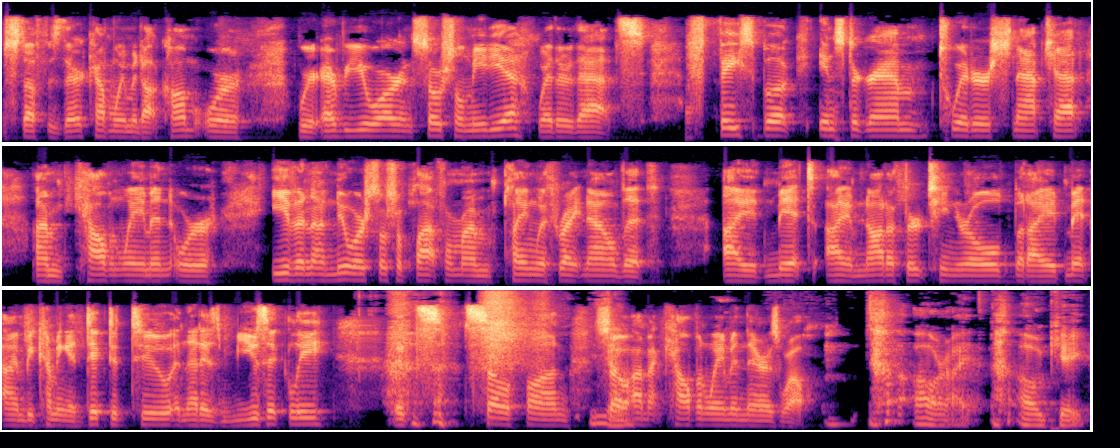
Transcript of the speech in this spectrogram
stuff is there, calvinwayman.com, or wherever you are in social media, whether that's Facebook, Instagram, Twitter, Snapchat. I'm Calvin Wayman, or even a newer social platform I'm playing with right now that I admit I am not a 13 year old, but I admit I'm becoming addicted to, and that is Musical.ly. It's so fun. Yeah. So I'm at Calvin Wayman there as well. All right. Okay.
